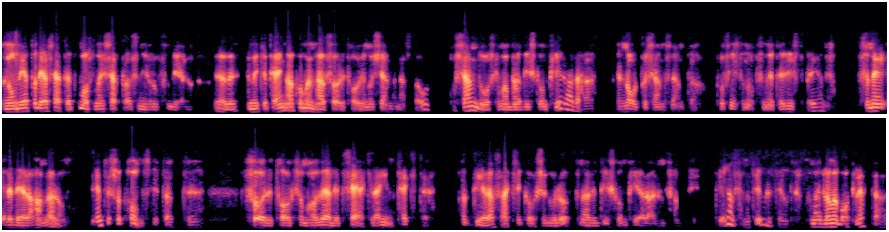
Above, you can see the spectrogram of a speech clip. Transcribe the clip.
Men om det är på det sättet måste man ju sätta sig ner och fundera över hur mycket pengar kommer de här företagen att tjäna nästa år. Och sen då ska man börja diskontera det här 0 ränta. Då finns det något som heter riskpremie. För mig är det det det handlar om. Det är inte så konstigt att eh, företag som har väldigt säkra intäkter att deras aktiekurser går upp när de diskonterar en framtid. Det är ganska naturligt egentligen. Man glömmer bort lätt det här.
